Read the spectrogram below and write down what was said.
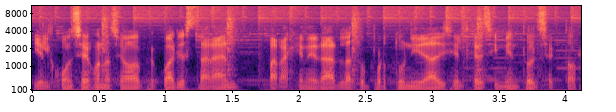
y el Consejo Nacional Pecuario estarán para generar las oportunidades y el crecimiento del sector.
